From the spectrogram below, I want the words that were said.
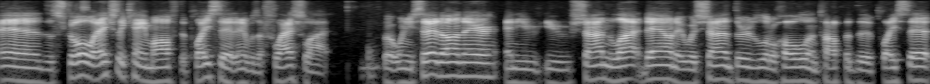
and the skull actually came off the playset and it was a flashlight. But when you set it on there and you, you shine the light down, it would shine through the little hole on top of the playset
